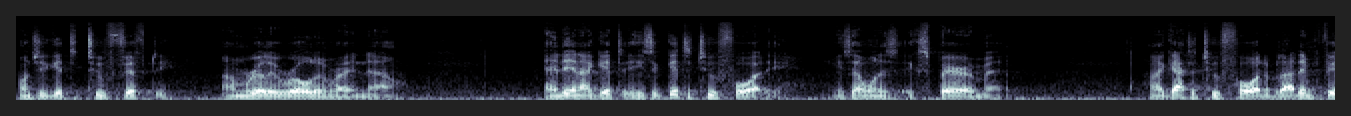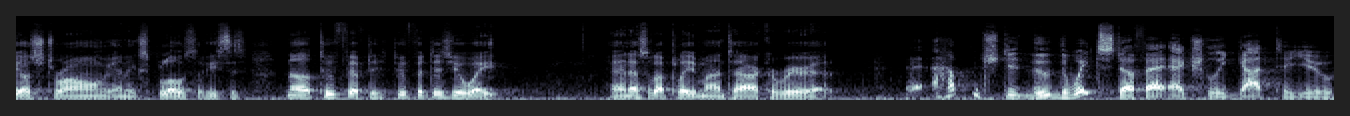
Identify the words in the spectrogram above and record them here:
want you get to 250. I'm really rolling right now. And then I get to, he said, get to 240. He said, I want to experiment. And I got to 240, but I didn't feel strong and explosive. He says, no, 250. 250 is your weight. And that's what I played my entire career at. How much did the, the weight stuff actually got to you,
